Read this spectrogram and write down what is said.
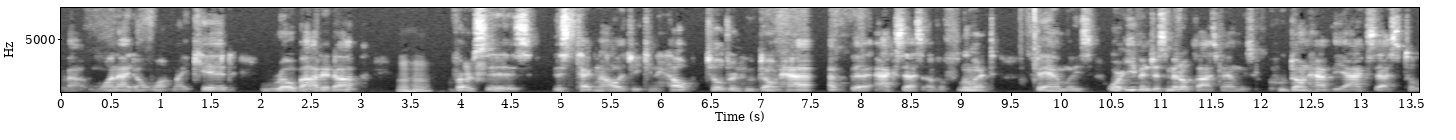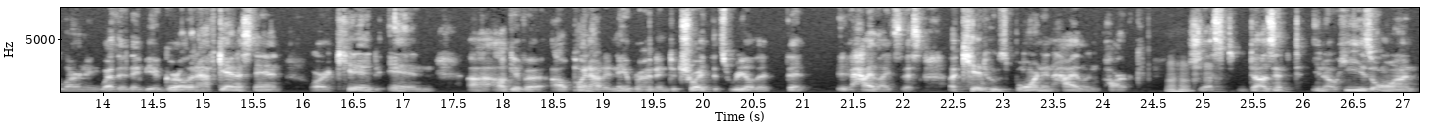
about. One, I don't want my kid roboted up mm-hmm. versus this technology can help children who don't have the access of affluent families or even just middle class families who don't have the access to learning, whether they be a girl in Afghanistan or a kid in, uh, I'll give a, I'll point out a neighborhood in Detroit that's real that, that it highlights this. A kid who's born in Highland Park mm-hmm. just doesn't, you know, he's on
